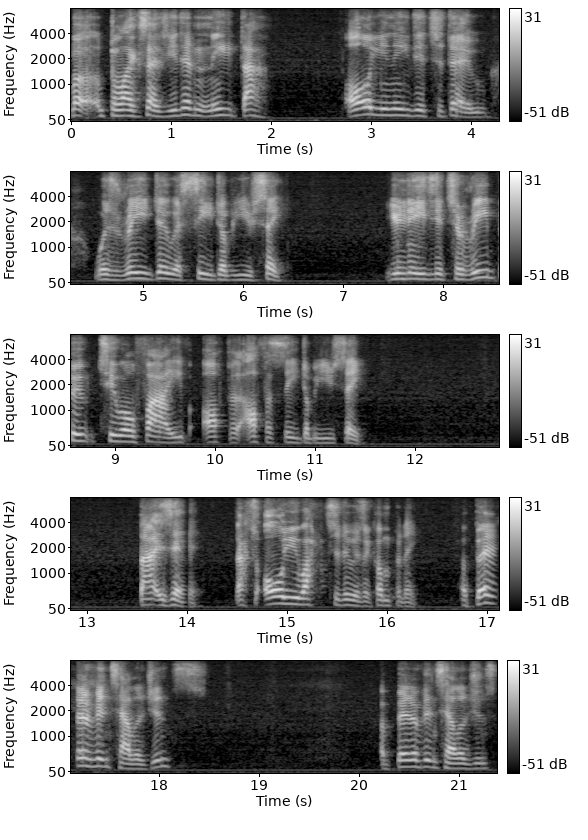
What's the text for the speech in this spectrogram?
But, but like I said, you didn't need that. All you needed to do was redo a CWC. You needed to reboot 205 off off a CWC. That is it. That's all you have to do as a company. A bit of intelligence. A bit of intelligence.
